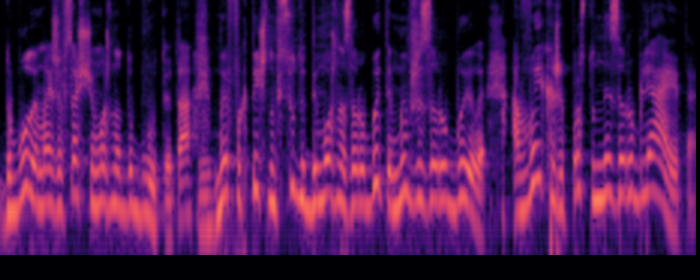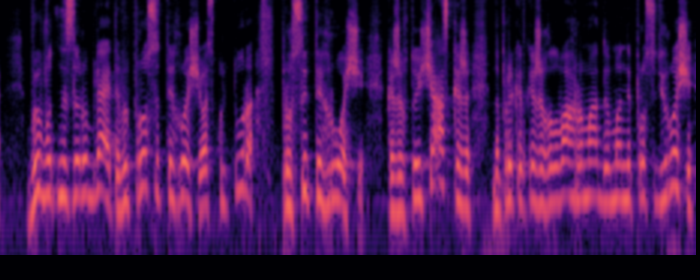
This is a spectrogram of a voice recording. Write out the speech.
добули майже все, що можна добути. Та Мгм. ми фактично всюди, де можна заробити, ми вже заробили. А ви каже, просто не заробляєте. Ви от не заробляєте, ви просите гроші. У вас культура просити гроші. Каже, в той час каже, наприклад, каже, голова громади в мене просить гроші.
